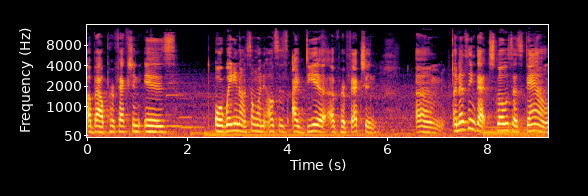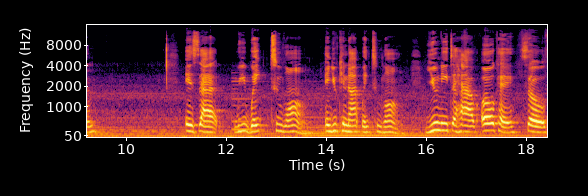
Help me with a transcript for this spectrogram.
about perfection is, or waiting on someone else's idea of perfection. Um, another thing that slows us down is that we wait too long, and you cannot wait too long. You need to have okay, so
